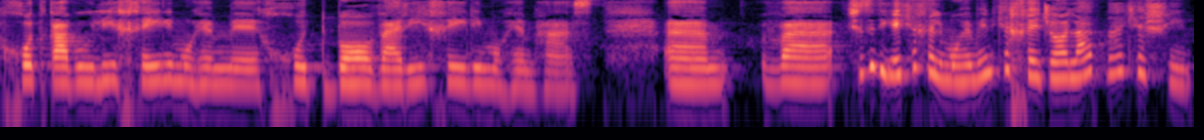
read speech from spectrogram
خودقبولی خیلی مهمه خودباوری خیلی مهم هست. و چیز دیگه که خیلی مهمه اینه که خجالت نکشیم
